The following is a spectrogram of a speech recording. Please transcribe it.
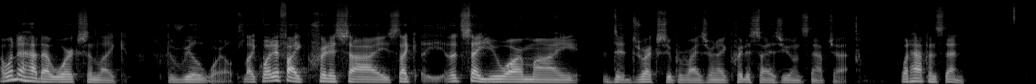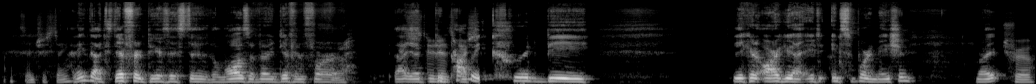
i wonder how that works in like the real world like what if i criticize like let's say you are my the direct supervisor and i criticize you on snapchat what happens then that's interesting I think that's different because it's the, the laws are very different for uh, that. It probably could be. You could argue that it, insubordination, right? true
